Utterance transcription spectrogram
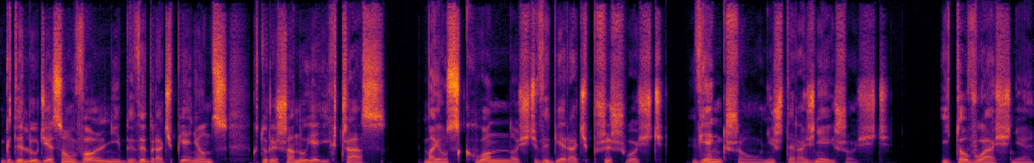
Gdy ludzie są wolni, by wybrać pieniądz, który szanuje ich czas, mają skłonność wybierać przyszłość większą niż teraźniejszość. I to właśnie,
